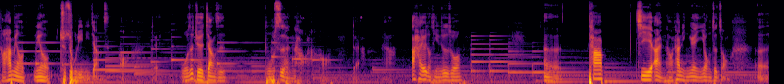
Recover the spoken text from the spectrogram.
好，他没有没有去处理你这样子，好，对，我是觉得这样子不是很好啦，哈，对啊，啊啊，还有一种情形就是说，呃，他接案哈，他宁愿用这种呃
